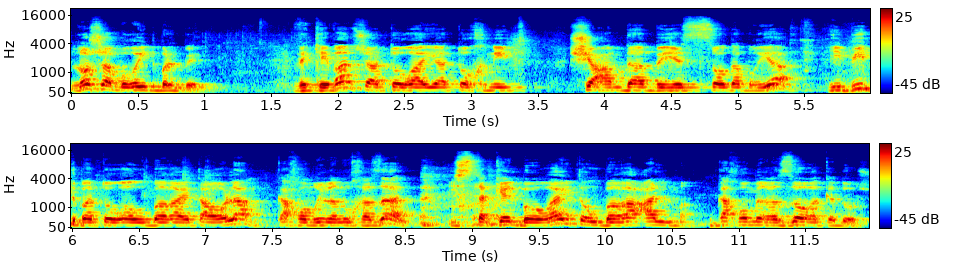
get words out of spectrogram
לא שהבורא יתבלבל. וכיוון שהתורה היא התוכנית שעמדה ביסוד הבריאה, הביט בתורה וברא את העולם, כך אומרים לנו חז"ל, הסתכל באורייתא וברא עלמא, כך אומר הזוהר הקדוש.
